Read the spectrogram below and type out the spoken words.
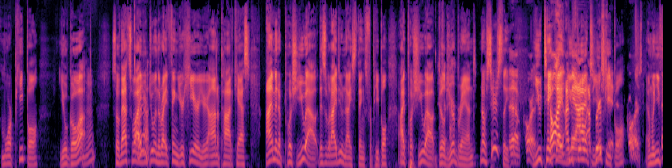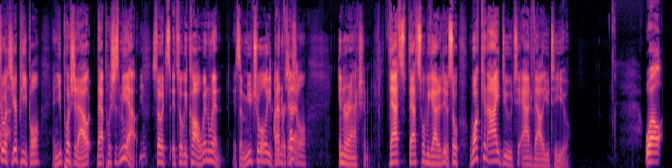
more people, you'll go up. Mm-hmm. So that's why oh, yeah. you're doing the right thing. You're here, you're on a podcast. I'm going to push you out. This is what I do nice things for people. I push you out, build your brand. No, seriously. Yeah, of course. You take no, that, I, you I mean, throw I it to your people. It, of course. And when you throw yeah. it to your people and you push it out, that pushes me out. Mm-hmm. So it's it's what we call win-win. It's a mutually beneficial 100%. interaction. That's that's what we got to do. So what can I do to add value to you? Well,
